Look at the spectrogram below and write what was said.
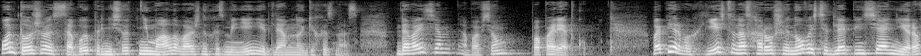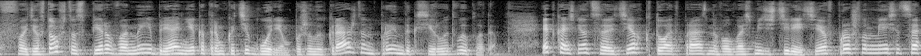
он тоже с собой принесет немало важных изменений для многих из нас. Давайте обо всем по порядку. Во-первых, есть у нас хорошие новости для пенсионеров. Дело в том, что с 1 ноября некоторым категориям пожилых граждан проиндексируют выплаты. Это коснется тех, кто отпраздновал 80-летие в прошлом месяце,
